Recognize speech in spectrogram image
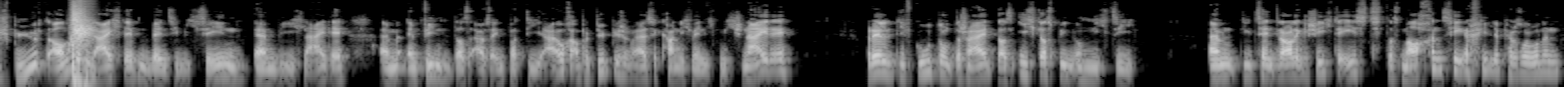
spürt. Andere vielleicht eben, wenn sie mich sehen, ähm, wie ich leide, ähm, empfinden das aus Empathie auch. Aber typischerweise kann ich, wenn ich mich schneide, relativ gut unterscheiden, dass ich das bin und nicht sie. Ähm, die zentrale Geschichte ist, das machen sehr viele Personen,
